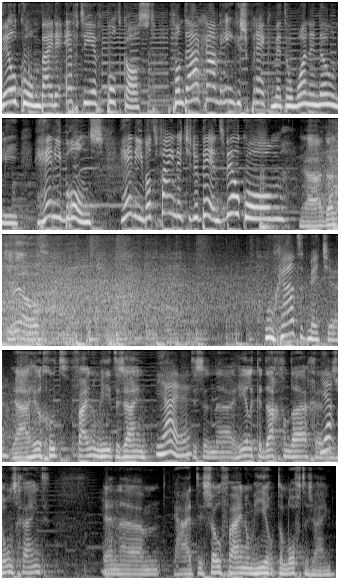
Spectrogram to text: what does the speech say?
Welkom bij de FTF Podcast. Vandaag gaan we in gesprek met de one and only Henny Brons. Henny, wat fijn dat je er bent. Welkom. Ja, dankjewel. Hoe gaat het met je? Ja, heel goed. Fijn om hier te zijn. Ja, hè? Het is een uh, heerlijke dag vandaag. Uh, Ja. De zon schijnt. Ja. En ehm, ja, het is zo fijn om hier op de loft te zijn.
